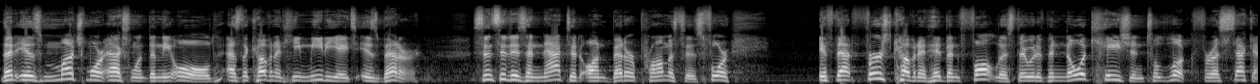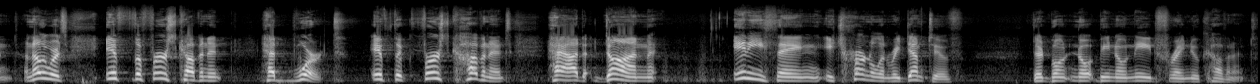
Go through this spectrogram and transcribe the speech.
that is much more excellent than the old, as the covenant he mediates is better, since it is enacted on better promises. For if that first covenant had been faultless, there would have been no occasion to look for a second. In other words, if the first covenant had worked, if the first covenant had done anything eternal and redemptive, there'd be no need for a new covenant.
